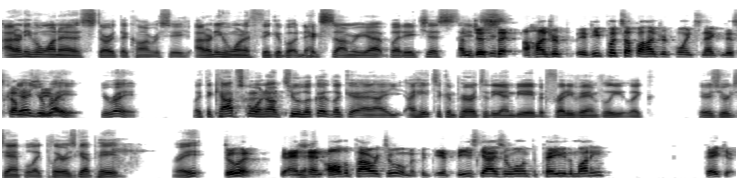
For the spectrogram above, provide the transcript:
I don't even want to start the conversation. I don't even want to think about next summer yet. But it just, I'm just saying, a hundred. If he puts up a hundred points next this coming yeah, you're season, right. You're right. Like the cap's going up too. Look at look and I I hate to compare it to the NBA, but Freddie VanVleet, like there's your example. Like players get paid, right? do it, and Yeah. and all the power to them. If if these guys are willing to pay you the money, take it.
